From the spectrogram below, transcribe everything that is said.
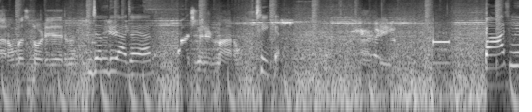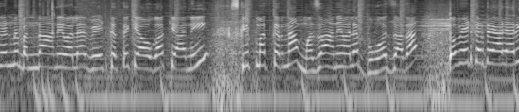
रहा हूँ बस थोड़ी देर में। जल्दी आ जा यार। पाँच मिनट में आ रहा हूँ। ठीक है। में बंदा आने वाला है वेट करते क्या होगा, क्या नहीं। स्किप मत करना, मज़ा आने वाला है बहुत ज़्यादा। तो वेट करते यार यार,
